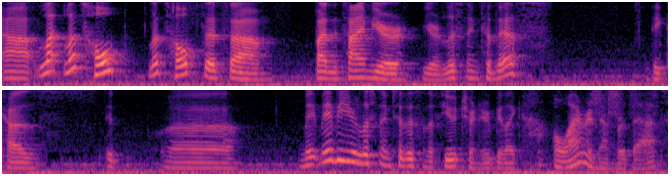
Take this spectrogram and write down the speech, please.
uh, let let's hope let's hope that um, by the time you're you're listening to this, because it. Uh, may- Maybe you're listening to this in the future and you'd be like, "Oh, I remember that.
